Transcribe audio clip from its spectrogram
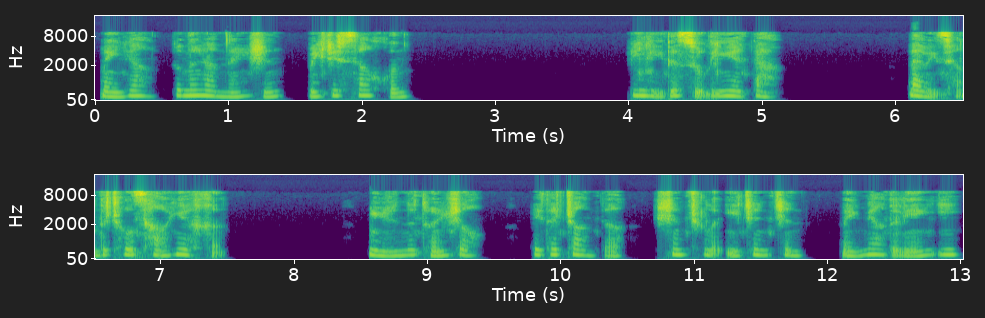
每样都能让男人为之销魂。逼里的阻力越大，赖伟强的抽槽越狠，女人的臀肉被他撞得生出了一阵阵美妙的涟漪。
